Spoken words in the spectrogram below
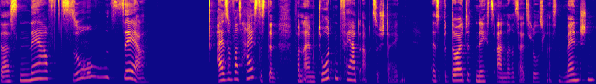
das nervt so sehr. Also was heißt es denn, von einem toten Pferd abzusteigen? Es bedeutet nichts anderes als loslassen. Menschen,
